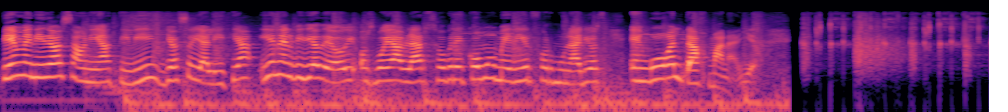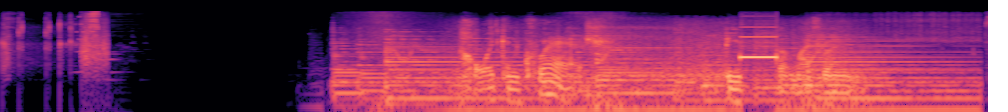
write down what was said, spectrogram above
Bienvenidos a Unidad TV, yo soy Alicia y en el vídeo de hoy os voy a hablar sobre cómo medir formularios en Google Tag Manager. Friend.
